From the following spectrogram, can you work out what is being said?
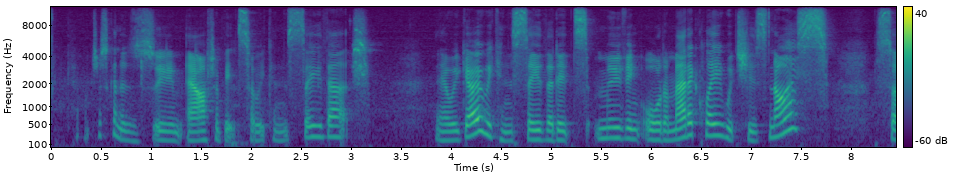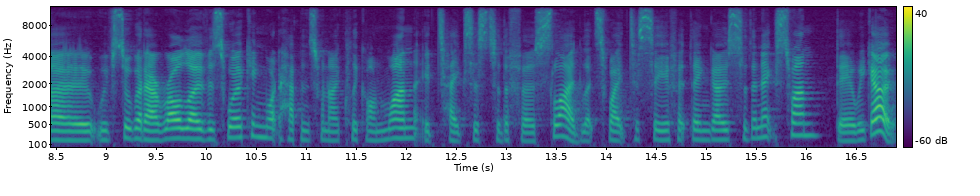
Okay, I'm just going to zoom out a bit so we can see that. There we go. We can see that it's moving automatically, which is nice. So we've still got our rollovers working. What happens when I click on one? It takes us to the first slide. Let's wait to see if it then goes to the next one. There we go.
